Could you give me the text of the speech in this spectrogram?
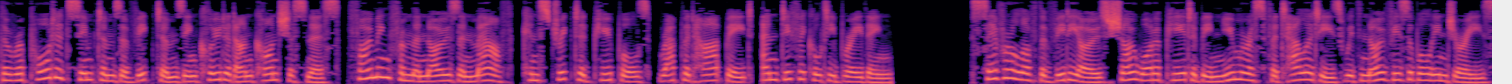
The reported symptoms of victims included unconsciousness, foaming from the nose and mouth, constricted pupils, rapid heartbeat, and difficulty breathing. Several of the videos show what appear to be numerous fatalities with no visible injuries.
